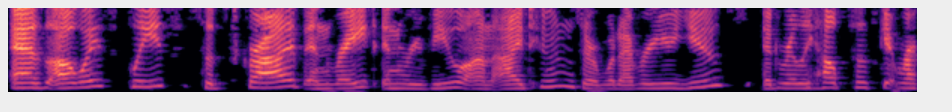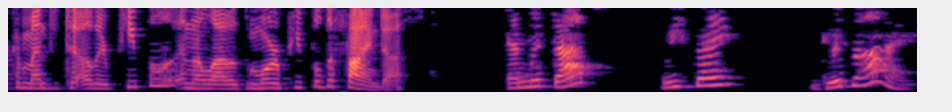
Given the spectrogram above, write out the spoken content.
As always, please subscribe and rate and review on iTunes or whatever you use. It really helps us get recommended to other people and allows more people to find us. And with that, we say goodbye.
